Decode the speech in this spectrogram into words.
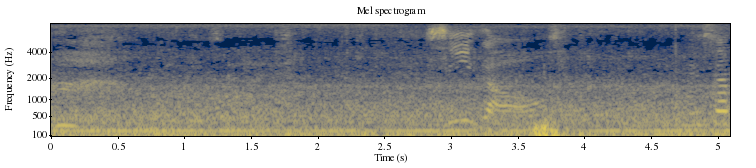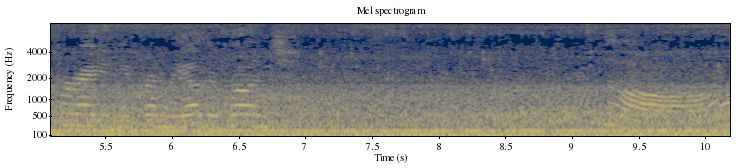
Seagulls. They separated you from the other bunch. Aww.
